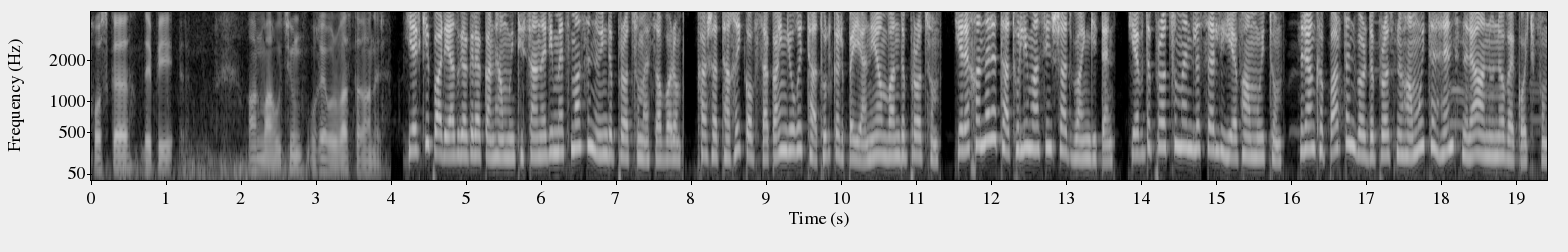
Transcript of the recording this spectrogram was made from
խոսքը դեպի անմահություն ուղևորված տղաներ։ Երկի բարի ազգագրական համույթի սաների մեծ մասը նույն դպրոցում է սովորում։ Քաշաթաղի Կովսական գյուղի Թաթուլ Կրպեյանի անվան դպրոցում։ Երեխաները Թաթուլի մասին շատ բան գիտեն, եւ դպրոցում են լսել, եւ համույթում։ Նրանք հպարտ են, որ դպրոցն ու համույթը հենց նրա անունով է կոչվում։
